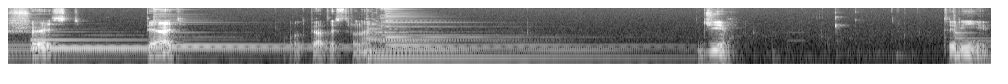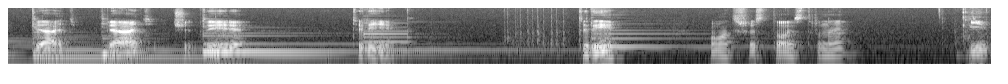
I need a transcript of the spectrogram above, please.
6, 5 от пятой струны. G. 3, 5, 5, 4, 3, 3 от шестой струны. И.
